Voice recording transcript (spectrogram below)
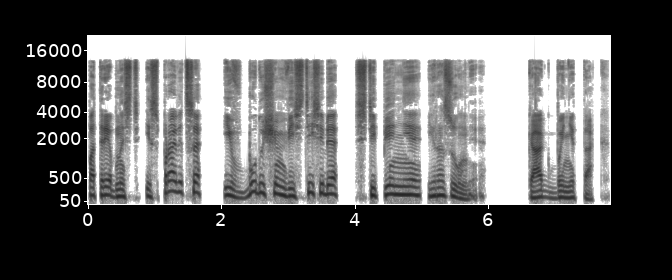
потребность исправиться и в будущем вести себя степеннее и разумнее? Как бы не так.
